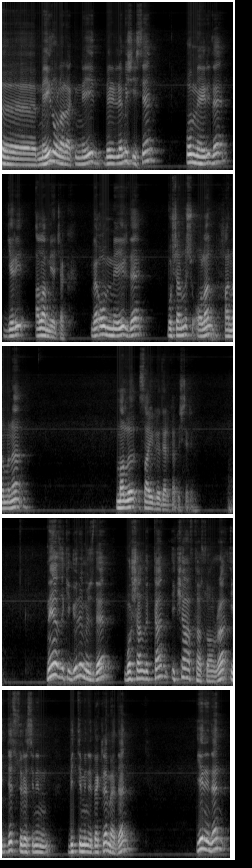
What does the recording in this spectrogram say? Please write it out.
e, mehir olarak neyi belirlemiş ise o mehri de geri alamayacak. Ve o mehir de boşanmış olan hanımına malı sayılıyor der kardeşlerim. Ne yazık ki günümüzde boşandıktan iki hafta sonra iddet süresinin bitimini beklemeden yeniden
